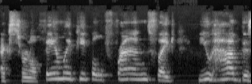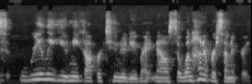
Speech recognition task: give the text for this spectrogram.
external family people, friends, like you have this really unique opportunity right now. So 100% agree.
